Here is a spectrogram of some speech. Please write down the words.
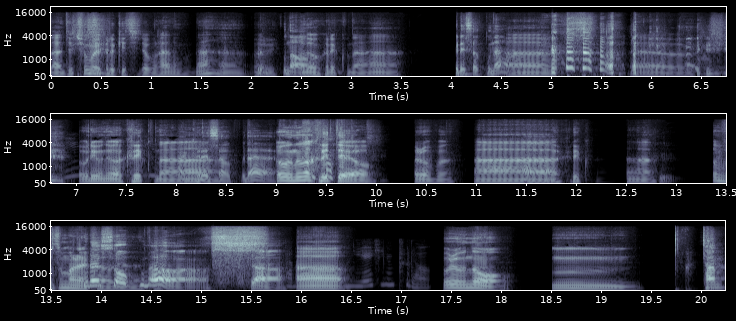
어, 나한테 춤을 그렇게 지적을 하는구나. 어, 그랬구나. 너 그랬구나. 그랬었구나. 아, 아, 우리 은우가 그랬구나. 아, 그랬었구나. 어, 은우가 그랬대요, 여러분. 아, 아. 그랬구나. 또 무슨 말 할까? 그랬었구나. 자, 아. 우리 은우, 음, 참.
